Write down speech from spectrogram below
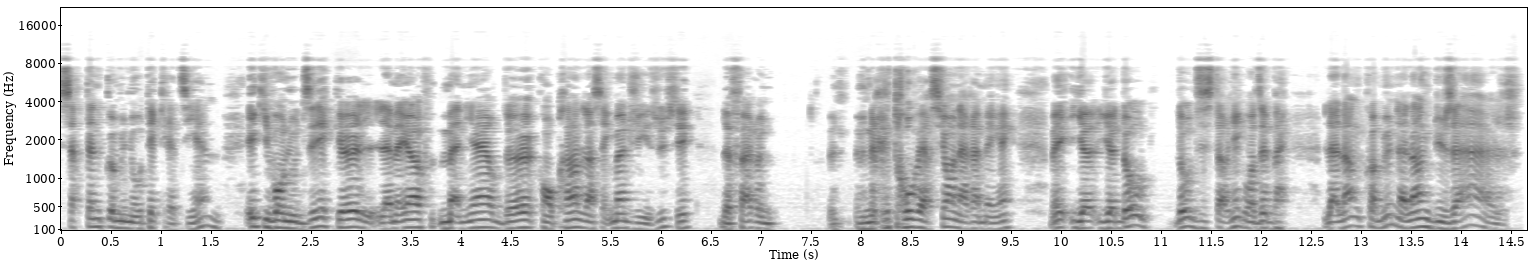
certaines communautés chrétiennes et qui vont nous dire que la meilleure manière de comprendre l'enseignement de Jésus, c'est de faire une, une rétroversion en araméen. Mais il y a, il y a d'autres, historiens qui vont dire, ben, la langue commune, la langue d'usage,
